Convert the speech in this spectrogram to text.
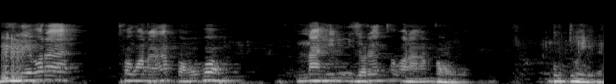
মিলে বরা ঠগান আগান পাব নাহি নিজরে ঠগান আগান পাব। বুদ্ধ হইবে।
